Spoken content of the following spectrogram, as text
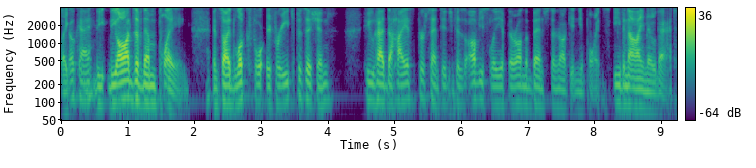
Like Okay. the the odds of them playing. And so I'd look for for each position who had the highest percentage because obviously if they're on the bench they're not getting you points. Even I know that.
